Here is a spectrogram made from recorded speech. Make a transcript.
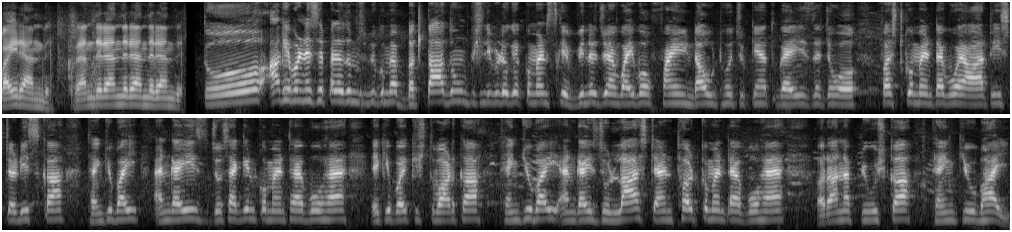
भाई रहने रहने दे रहने दे रहने दे रहने दे। तो आगे बढ़ने से पहले तुम सभी को मैं बता दूँ, पिछली वीडियो के कमेंट्स के विनर जो है भाई वो फाइंड आउट हो चुके हैं। तो गाइज़ जो फ़र्स्ट कमेंट है, वो है आर टी स्टडीज़ का। थैंक यू भाई। एंड गाइज़ जो सेकंड कमेंट है, वो है ए के बॉय किश्तवाड़ का। थैंक यू भाई। एंड गाइज़ जो लास्ट एंड थर्ड कमेंट है, वो है राना पीयूष का। थैंक यू भाई।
